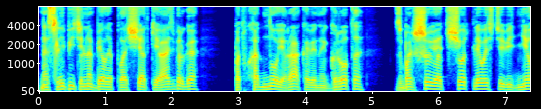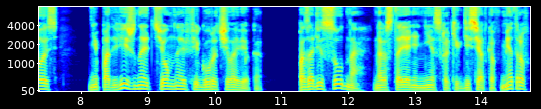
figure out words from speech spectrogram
На слепительно-белой площадке айсберга под входной раковиной грота с большой отчетливостью виднелась неподвижная темная фигура человека. Позади судна, на расстоянии нескольких десятков метров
